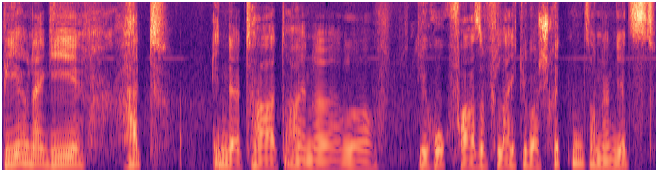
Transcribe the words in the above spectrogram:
Bioenergie hat in der Tat eine, äh, die Hochphase vielleicht überschritten, sondern jetzt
